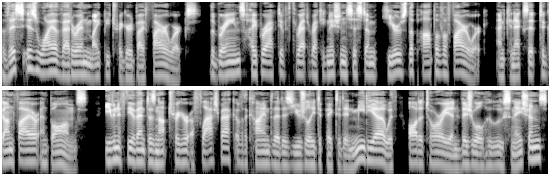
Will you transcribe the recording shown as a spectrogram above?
This is why a veteran might be triggered by fireworks. The brain's hyperactive threat recognition system hears the pop of a firework and connects it to gunfire and bombs. Even if the event does not trigger a flashback of the kind that is usually depicted in media with auditory and visual hallucinations,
